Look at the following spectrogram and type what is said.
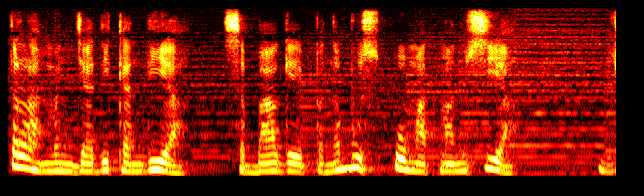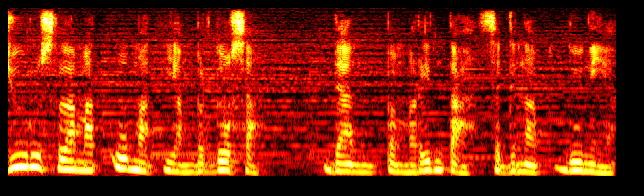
telah menjadikan dia sebagai penebus umat manusia, juru selamat umat yang berdosa, dan pemerintah segenap dunia.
